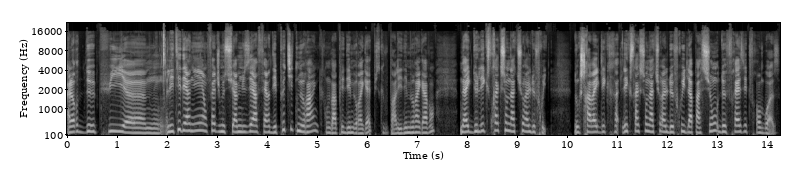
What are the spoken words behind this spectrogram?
Alors depuis euh, l'été dernier, en fait, je me suis amusée à faire des petites meringues, qu'on va appeler des meringuettes, puisque vous parliez des meringues avant, mais avec de l'extraction naturelle de fruits. Donc je travaille avec l'extraction naturelle de fruits de la passion, de fraises et de framboises.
